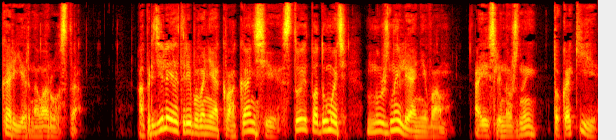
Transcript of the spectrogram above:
карьерного роста. Определяя требования к вакансии, стоит подумать, нужны ли они вам, а если нужны, то какие.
